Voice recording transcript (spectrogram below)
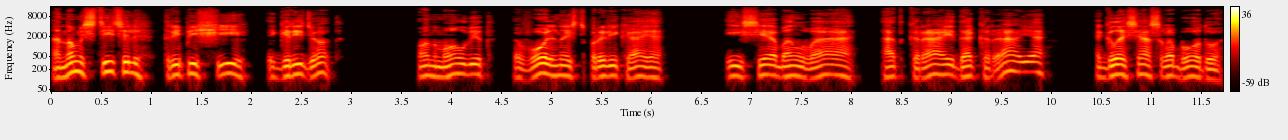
Но мститель трепещи грядет. Он молвит, вольность прорекая, и се молва от края до края, глася свободу,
